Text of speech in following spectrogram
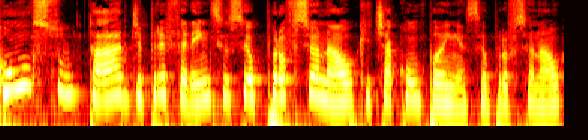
consultar de preferência o seu profissional que te acompanha, seu profissional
